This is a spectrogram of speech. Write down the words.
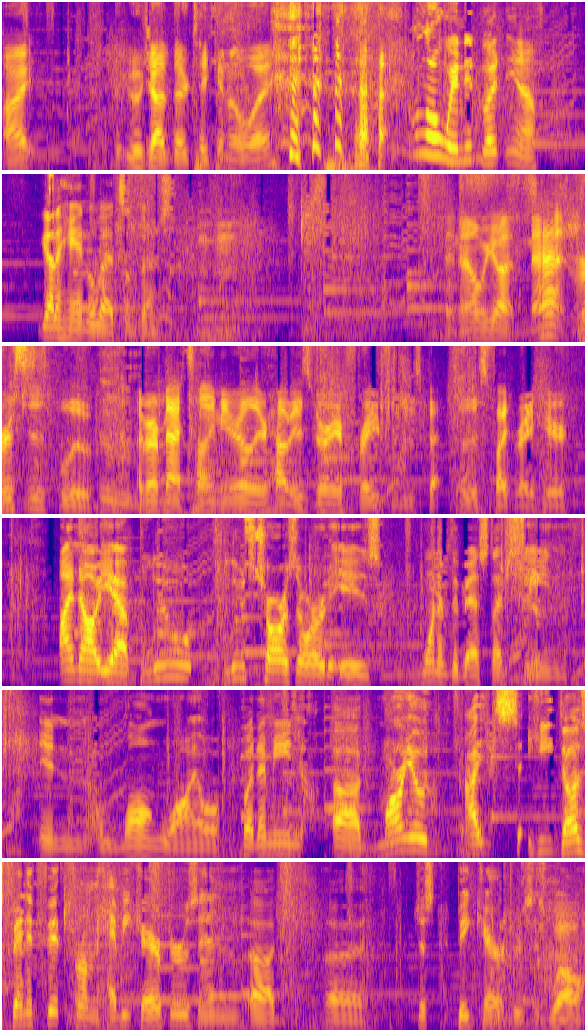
All right. Good job there taking it away. I'm a little winded, but you know, you got to handle that sometimes. And now we got Matt versus Blue. Mhm. I remember Matt telling me earlier how he was very afraid for this for this fight right here. I know, yeah. Blue Blue's Charizard is one of the best I've seen in a long while. But I mean, uh, Mario, I he does benefit from heavy characters and uh, uh, just big characters as well.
